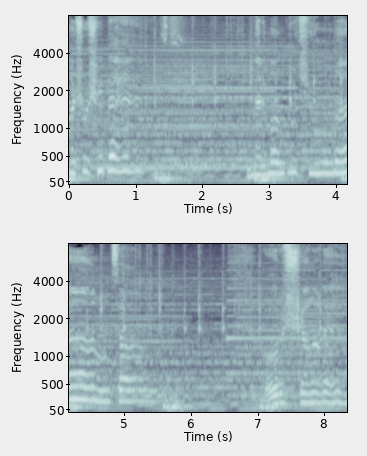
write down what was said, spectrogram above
մշուշի պես մեր մանկությունը անցավ որ շանալել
